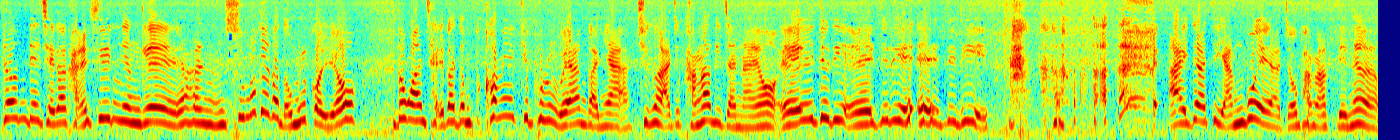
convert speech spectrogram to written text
그런데 제가 갈 수 있는 게 한 20개가 넘을걸요 그동안 잘 가던 커뮤니티 풀을 왜 안 가냐? 지금 아직 방학이잖아요. 애들이 애들이 애들이. 아이들한테 양보해야죠 방학 때는.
